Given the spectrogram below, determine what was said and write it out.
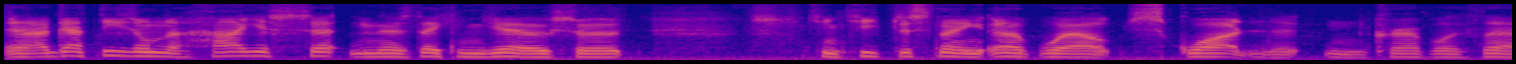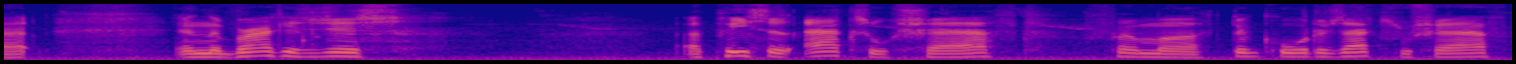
And I got these on the highest setting as they can go so it can keep this thing up while squatting it and crap like that. And the bracket is just a piece of axle shaft from a three quarters axle shaft.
